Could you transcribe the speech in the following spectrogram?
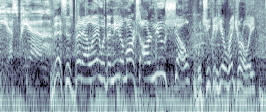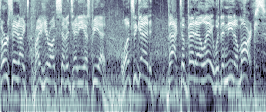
ESPN. This is Bet LA with Anita Marks, our new show, which you can hear regularly Thursday nights right here on 710 ESPN. Once again, back to Bet LA with Anita Marks.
